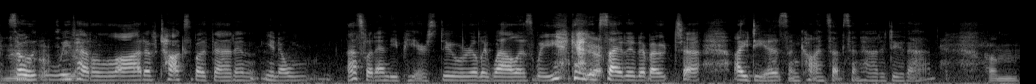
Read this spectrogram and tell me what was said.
And so we've had a lot of talks about that, and you know, that's what NDPers do really well as we get Yeah. excited about uh, ideas and concepts and how to do that. Um,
